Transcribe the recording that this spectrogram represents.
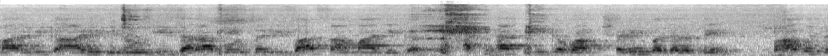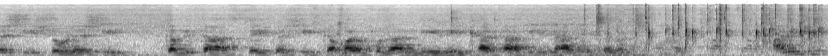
मार्मिक आणि विनोदी जरा बोचरी वा सामाजिक. आध्यात्मिक वा क्षणी बदलते भाव जशी षोडशी. कविता असते कशी कमळ फुलांनी रेखाटावी नाजुकन आणि ही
